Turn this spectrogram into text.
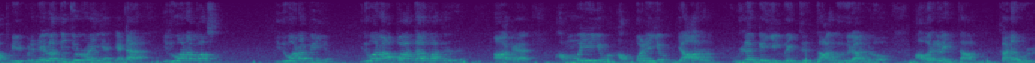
அப்படி இப்படின்னு எல்லாத்தையும் சொல்கிறாங்க ஏண்டா இதுவாடா பாசம்? இதுவாடா பிரியம்? இதுவாடா அப்பா அத்தா பார்க்குறது? ஆக அம்மையையும் அப்பனையும் யார் உள்ளங்கையில் வைத்து தாங்குகிறார்களோ அவர்களைத்தான் கடவுள்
